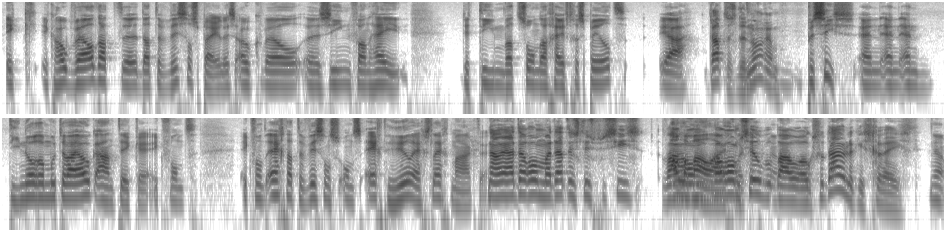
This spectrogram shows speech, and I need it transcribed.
Ik, ik hoop wel dat, eh, dat de wisselspelers ook wel eh, zien van... hey, dit team wat zondag heeft gespeeld, ja, Dat is de norm. Precies. En, en, en die norm moeten wij ook aantikken. Ik vond, ik vond echt dat de wissels ons echt heel erg slecht maakten. Nou ja, daarom, maar dat is dus precies waarom, Allemaal waarom ook zo duidelijk is geweest. Ja.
